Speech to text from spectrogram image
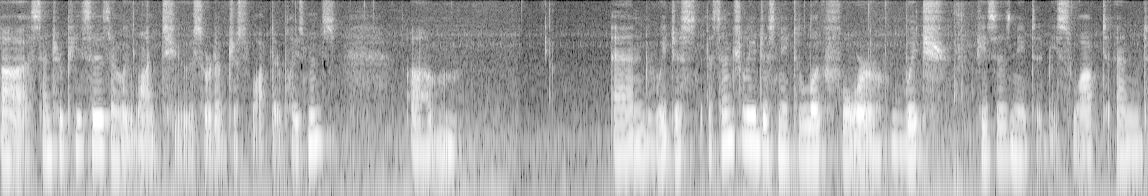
uh, centerpieces and we want to sort of just swap their placements. Um, and we just essentially just need to look for which pieces need to be swapped and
